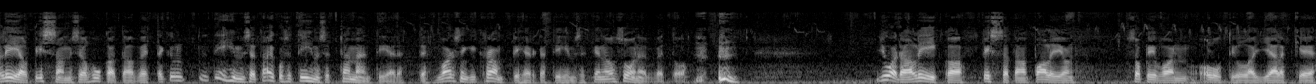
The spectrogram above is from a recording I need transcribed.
liialla pissaamisella hukataan vettä. Kyllä ihmiset, aikuiset ihmiset tämän tiedätte. Varsinkin kramppiherkät ihmiset, kenellä on suonenvetoa juodaan liikaa, pissataan paljon sopivan olutillan jälkeen,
